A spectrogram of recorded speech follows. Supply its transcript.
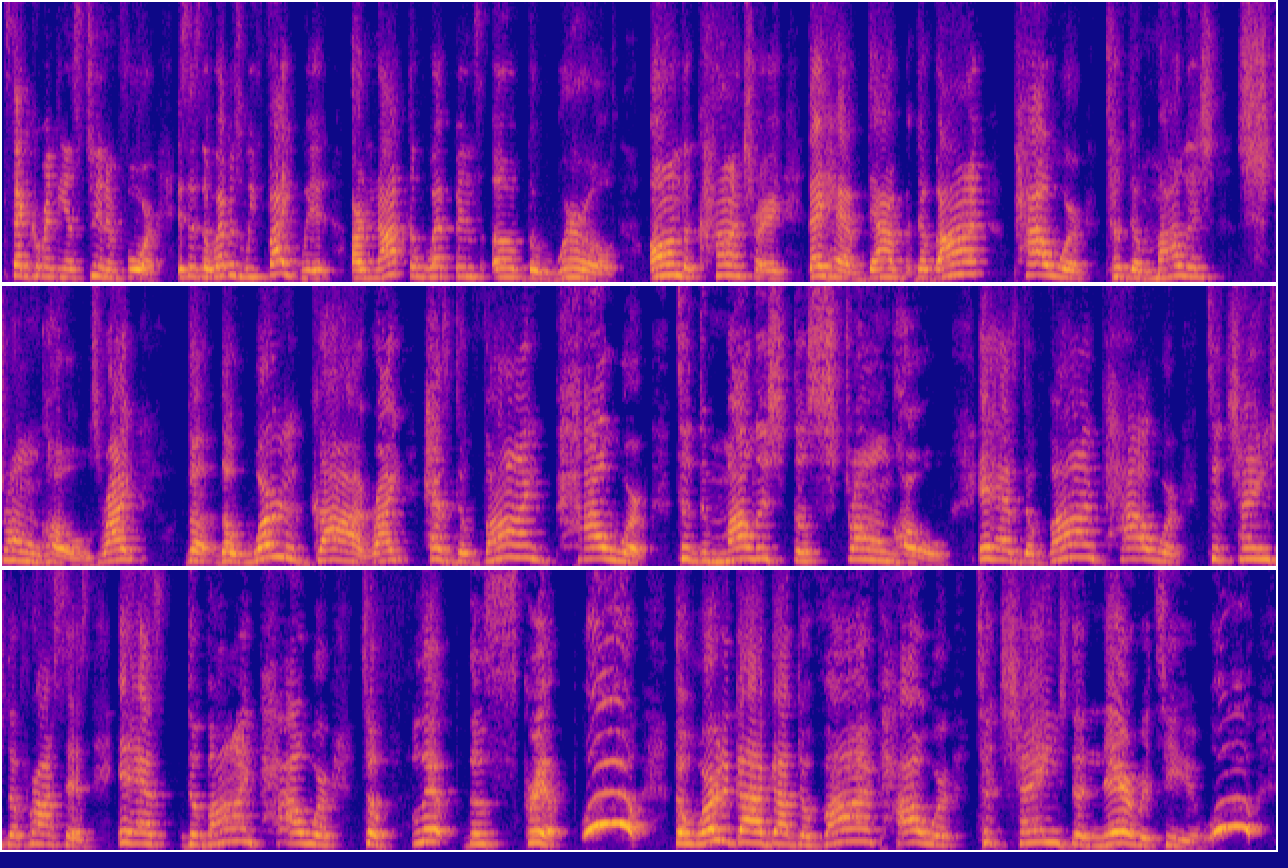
Second Corinthians 10 and 4. It says, The weapons we fight with are not the weapons of the world. On the contrary, they have divine power to demolish strongholds, right? The, the word of God, right, has divine power to demolish the stronghold. It has divine power to change the process. It has divine power to flip the script. Woo! The word of God got divine power to change the narrative. Woo!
